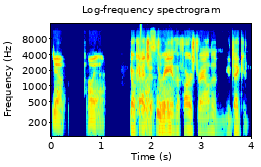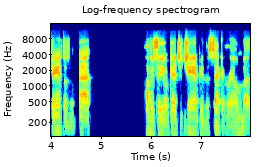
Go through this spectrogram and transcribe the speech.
Yeah. Oh, yeah. You'll catch Yeah, a three that. in the first round, and you take your chances with that. Obviously, you'll catch a champion in the second round, but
